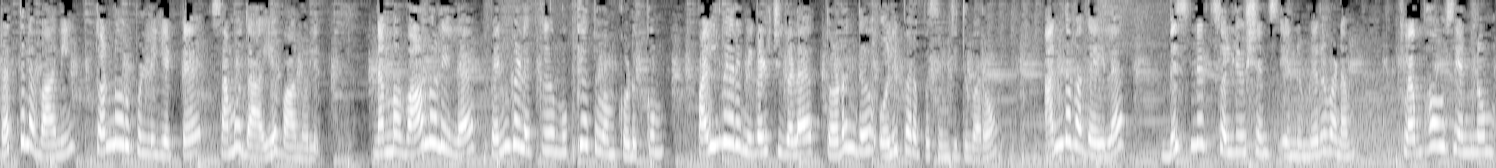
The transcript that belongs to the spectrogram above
ரத்தினவாணி தொண்ணூறு புள்ளி எட்டு சமுதாய வானொலி. நம்ம வானொலியில பெண்களுக்கு முக்கியத்துவம் கொடுக்கும் பல்வேறு நிகழ்ச்சிகளை தொடர்ந்து ஒளிபரப்பு செஞ்சுட்டு வரோம். அந்த வகையில பிஸ்னஸ் சொல்யூஷன்ஸ் என்னும் நிறுவனம் கிளப் ஹவுஸ் என்னும்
